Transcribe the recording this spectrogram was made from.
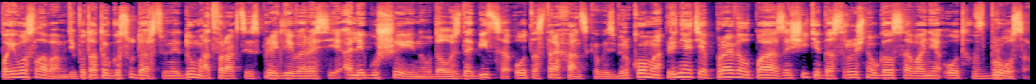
По его словам, депутату Государственной Думы от фракции «Справедливая Россия» Олегу Шейну удалось удалось добиться от Астраханского избиркома принятия правил по защите досрочного голосования от вбросов.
